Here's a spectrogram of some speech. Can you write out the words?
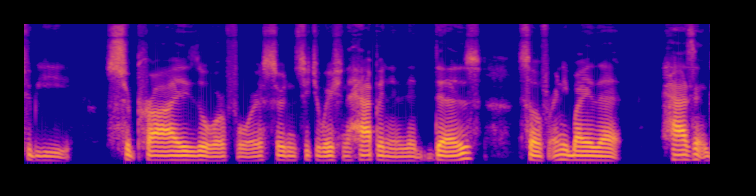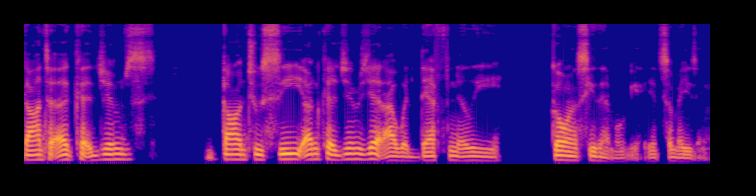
to be surprised or for a certain situation to happen and it does. So for anybody that hasn't gone to Uncut Gems, gone to see Uncut Gems yet, I would definitely go and see that movie. It's amazing.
